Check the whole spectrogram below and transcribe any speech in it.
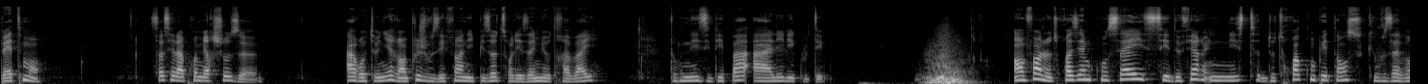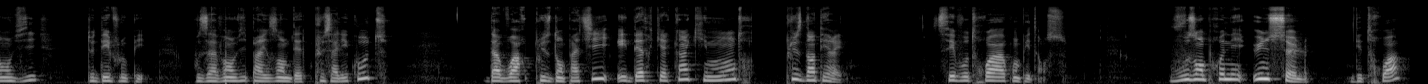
Bêtement. Ça, c'est la première chose euh, à retenir. Et en plus, je vous ai fait un épisode sur les amis au travail. Donc n'hésitez pas à aller l'écouter. Enfin, le troisième conseil, c'est de faire une liste de trois compétences que vous avez envie de développer. Vous avez envie, par exemple, d'être plus à l'écoute, d'avoir plus d'empathie et d'être quelqu'un qui montre plus d'intérêt. C'est vos trois compétences. Vous en prenez une seule des trois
